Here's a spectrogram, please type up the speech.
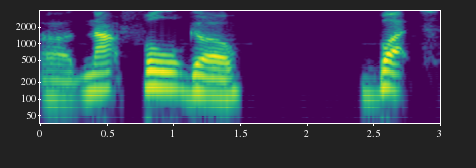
uh, not full go, but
